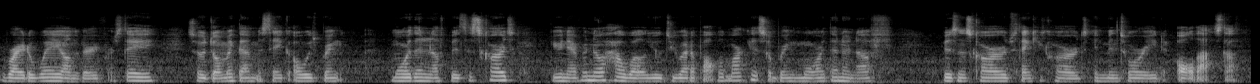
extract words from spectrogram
right away on the very first day. So don't make that mistake. Always bring more than enough business cards. You never know how well you'll do at a pop-up market, so bring more than enough business cards, thank you cards, inventoried, all that stuff.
